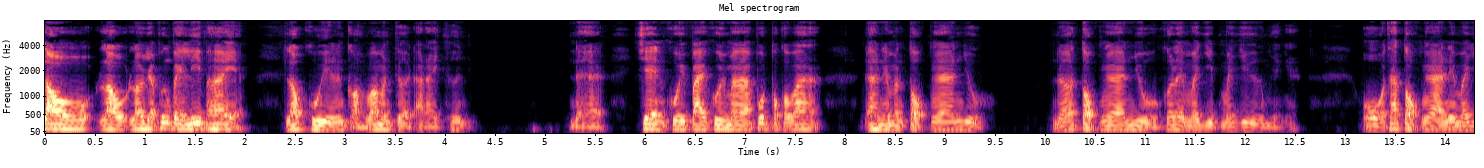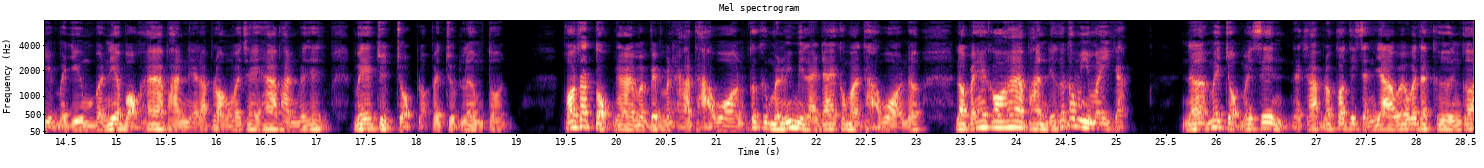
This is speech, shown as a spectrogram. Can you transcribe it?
เราเราเราอย่าเพิ่งไปรีบให้อะเราคุยกันก่อนว่ามันเกิดอะไรขึ้นนะฮะเช่นคุยไปคุยมาพูดปรากฏว่าอ่าเนี่ยมันตกงานอยู่เนอะตกงานอยู่ก็เลยมาหยิบมายืมอย่างเงี้ยโอ้ถ้าตกงานเนี่ยมาหยิบมายืมวันเนี้ยบอกห้าพันเนี่ยรับรองไม่ใช่ห้าพันไม่ใช่ไม่ใช่จุดจบหรอกเป็นจุดเริ่มต้น เพราะถ้าตกงานมันเป็นปัญหาถาวร ก็คือมันไม่มีรายได้เข้ามาถาวรเนอะเราไปให้เขาห้าพันเดี๋ยวก็ต้องมีมาอีกอะเนอะไม่จบไม่สิ้นนะครับ แล้วก็ที่สัญญาไว้ว่าจะคืนก็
